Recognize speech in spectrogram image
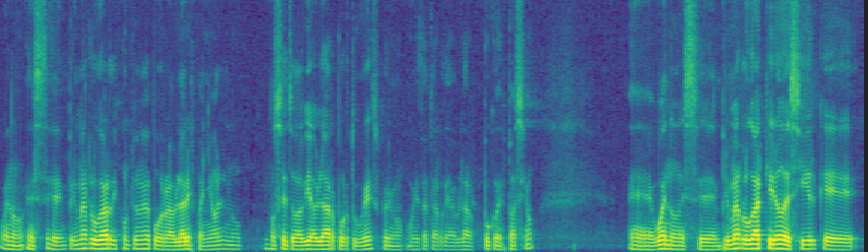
Bueno, este, en primer lugar, discúlpeme por hablar español, no, no, sé todavía hablar portugués, pero voy a tratar de hablar un poco despacio. Eh, bueno, este, en primer lugar quiero decir que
